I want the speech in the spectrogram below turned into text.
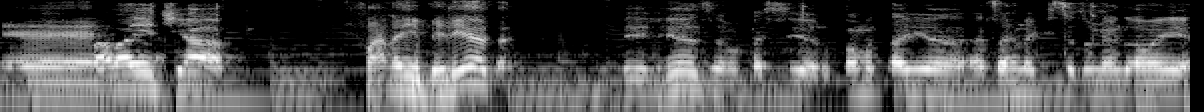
É... Fala aí, Thiago. Fala aí, beleza? Beleza, meu parceiro. Como tá aí essas notícias do Mengão aí?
